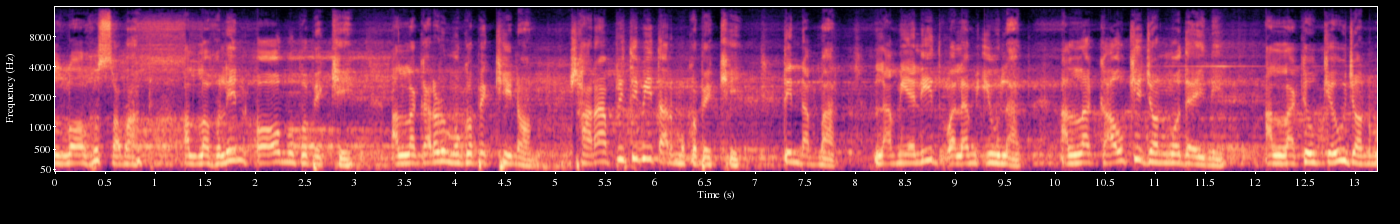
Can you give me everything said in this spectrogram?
আল্লাহ সমাদ, আল্লাহ হলেন অমুখপেক্ষী। আল্লাহ কারোর মুখপেক্ষী নন, সারা পৃথিবী তার মুখপেক্ষী। তিন নাম্বার লামিয়ালিদ ওয়ালাম ইউলাদ, আল্লাহ কাউকে জন্ম দেয়নি আল্লাহকেও কেউ জন্ম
